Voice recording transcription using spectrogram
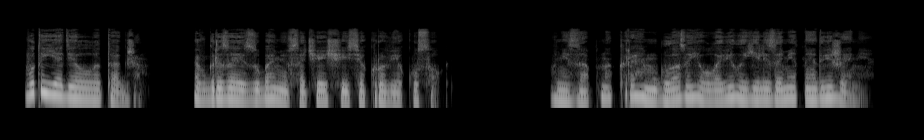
Вот и я делала так же, вгрызаясь зубами в сочащийся кровью кусок. Внезапно, краем глаза я уловила еле заметное движение.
